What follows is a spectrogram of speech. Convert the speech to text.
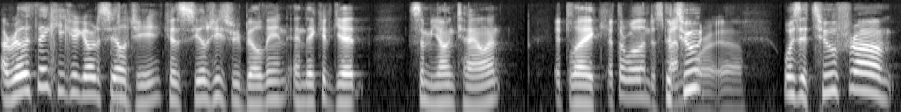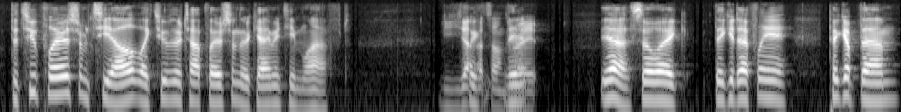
I really think he could go to CLG because CLG's rebuilding and they could get some young talent. It's, Like, if they're willing to spend two- for it, yeah. was it two from the two players from TL? Like two of their top players from their academy team left. Yeah, like, that sounds they- right. Yeah, so like they could definitely pick up them,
